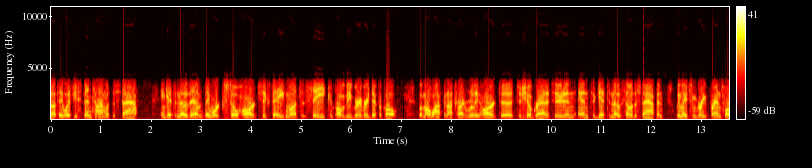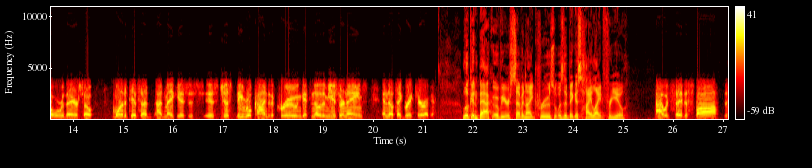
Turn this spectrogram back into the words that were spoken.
But I'll tell you what: if you spend time with the staff and get to know them, they work so hard. Six to eight months at sea can probably be very, very difficult. But my wife and I tried really hard to to show gratitude and and to get to know some of the staff, and we made some great friends while we were there. So one of the tips I'd I'd make is is is just be real kind to the crew and get to know them, use their names, and they'll take great care of you. Looking back over your seven night cruise, what was the biggest highlight for you? I would say the spa, the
